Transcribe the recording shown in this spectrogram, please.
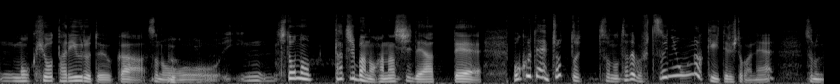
目標足りうるというか、その、人の立場の話であって、僕ね、ちょっとその例えば普通に音楽聴いてる人がね、その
